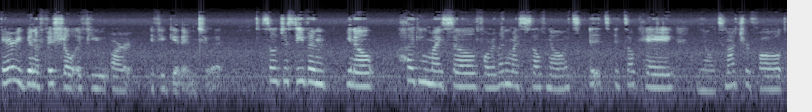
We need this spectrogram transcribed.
very beneficial if you are if you get into it. So just even, you know, hugging myself or letting myself know it's it's it's okay. You know, it's not your fault.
